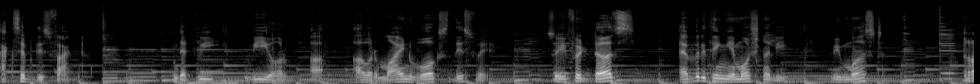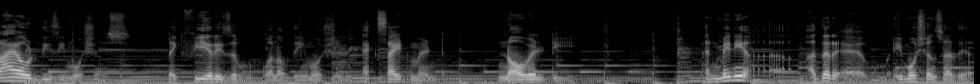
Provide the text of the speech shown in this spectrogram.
accept this fact that we we or uh, our mind works this way so if it does everything emotionally we must try out these emotions like fear is a, one of the emotion excitement novelty and many uh, other uh, emotions are there.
